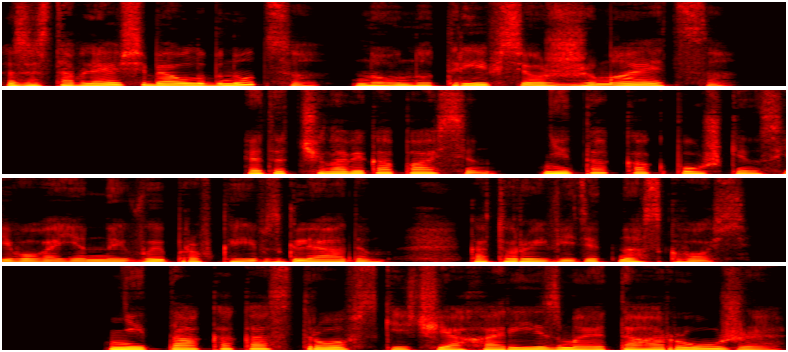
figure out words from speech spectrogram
Заставляю себя улыбнуться, но внутри все сжимается. Этот человек опасен, не так, как Пушкин с его военной выправкой и взглядом, который видит насквозь. Не так, как Островский, чья харизма — это оружие,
